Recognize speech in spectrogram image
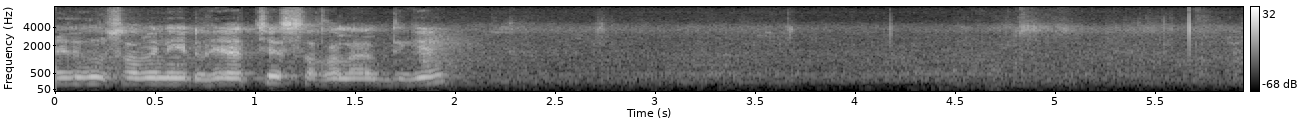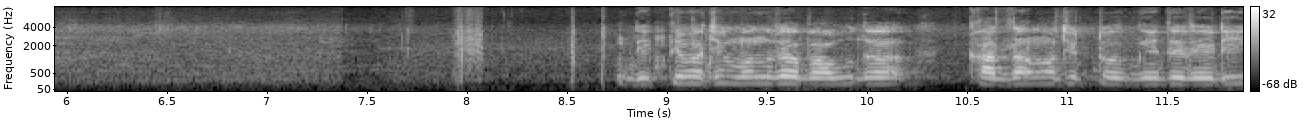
এই দেখুন সবে নেট হয়ে যাচ্ছে সকালের দিকে। দেখতে পাচ্ছেন বন্ধুরা বাবুদা কাদা মাছের টোপ গেঁথে রেডি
